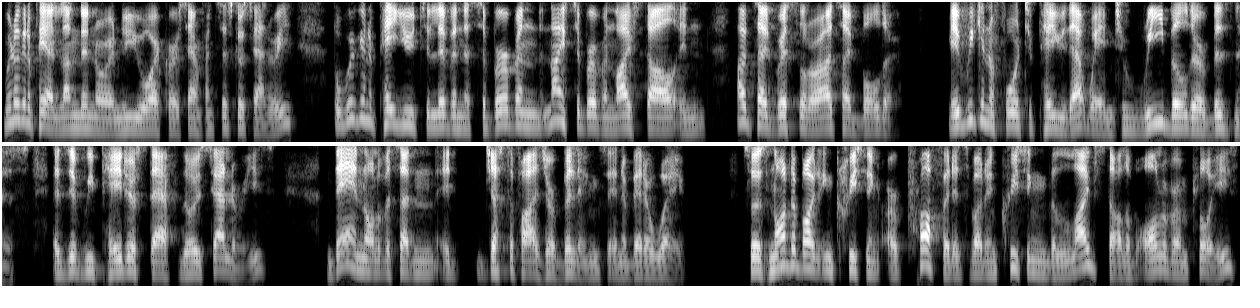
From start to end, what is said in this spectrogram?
We're not going to pay a London or a New York or a San Francisco salary, but we're going to pay you to live in a suburban, nice suburban lifestyle in outside Bristol or outside Boulder. If we can afford to pay you that way and to rebuild our business as if we paid our staff those salaries, then all of a sudden it justifies our billings in a better way. So it's not about increasing our profit, it's about increasing the lifestyle of all of our employees.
